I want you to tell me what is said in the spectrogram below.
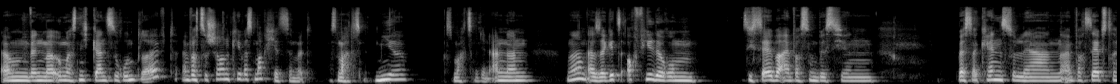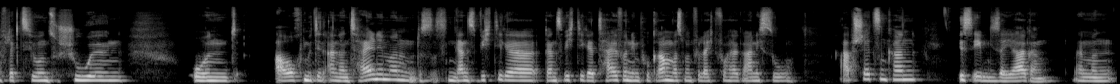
ähm, wenn mal irgendwas nicht ganz so rund läuft, einfach zu schauen, okay, was mache ich jetzt damit? Was macht es mit mir? Was macht es mit den anderen? Ne? Also da geht es auch viel darum, sich selber einfach so ein bisschen besser kennenzulernen, einfach Selbstreflexion zu schulen und auch mit den anderen Teilnehmern. Das ist ein ganz wichtiger, ganz wichtiger Teil von dem Programm, was man vielleicht vorher gar nicht so abschätzen kann, ist eben dieser Jahrgang. Wenn man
